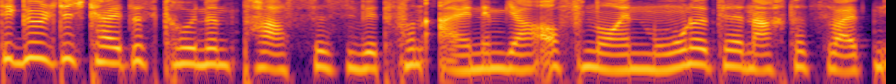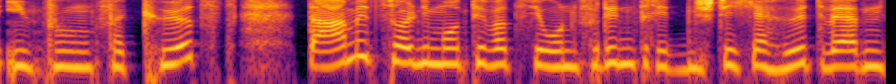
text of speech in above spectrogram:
die Gültigkeit des grünen Passes wird von einem Jahr auf neun Monate nach der zweiten Impfung verkürzt. Damit soll die Motivation für den dritten Stich erhöht werden.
